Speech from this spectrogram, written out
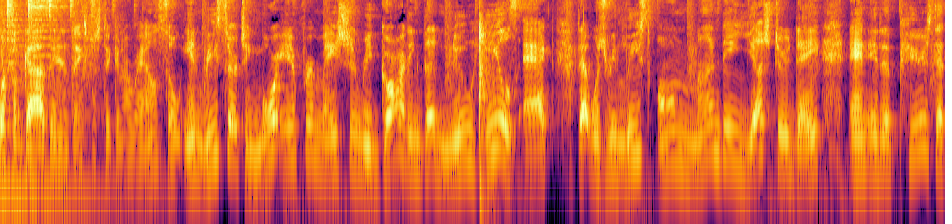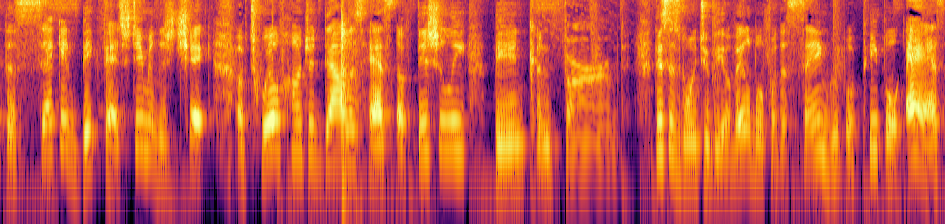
What's up guys and thanks for sticking around. So in researching more information regarding the new HEALS Act that was released on Monday yesterday and it appears that the second big fat stimulus check of $1,200 has officially been confirmed. This is going to be available for the same group of people as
